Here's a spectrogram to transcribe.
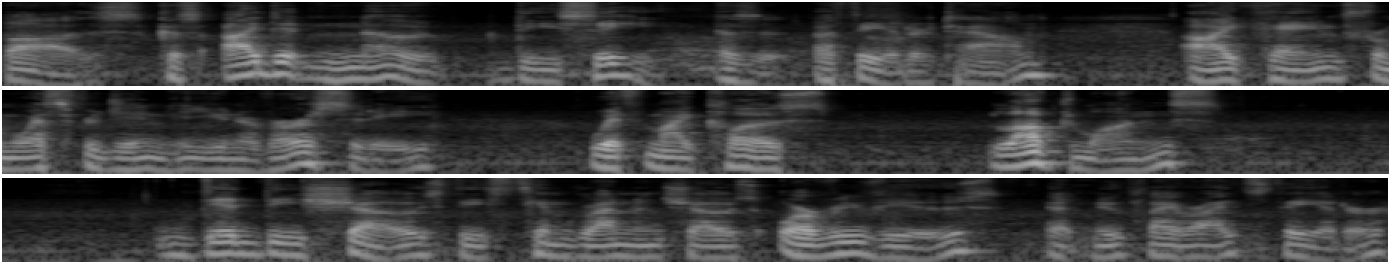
buzz because I didn't know DC as a, a theater town. I came from West Virginia University with my close loved ones, did these shows, these Tim Grundmann shows or reviews at New Playwrights Theater.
